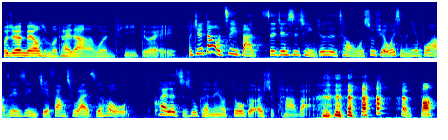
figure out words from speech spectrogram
我觉得没有什么太大的问题。对，我觉得当我自己把这件事情，就是从我数学为什么念不好这件事情解放出来之后，快乐指数可能有多个二十趴吧，很棒。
